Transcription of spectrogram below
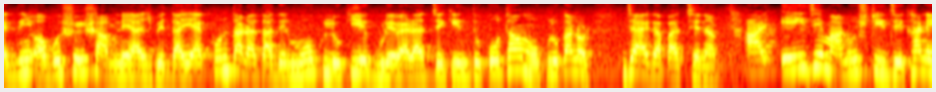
একদিন অবশ্যই সামনে আসবে। তাই এখন তারা তাদের মুখ লুকিয়ে ঘুরে বেড়াচ্ছে, কিন্তু কোথাও মুখ লুকানোর জায়গা পাচ্ছে না। আর এই যে মানুষটি যেখানে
